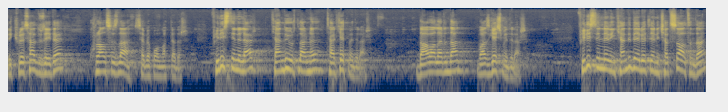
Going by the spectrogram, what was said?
ve küresel düzeyde kuralsızlığa sebep olmaktadır. Filistinliler kendi yurtlarını terk etmediler. Davalarından vazgeçmediler. Filistinlilerin kendi devletlerinin çatısı altında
